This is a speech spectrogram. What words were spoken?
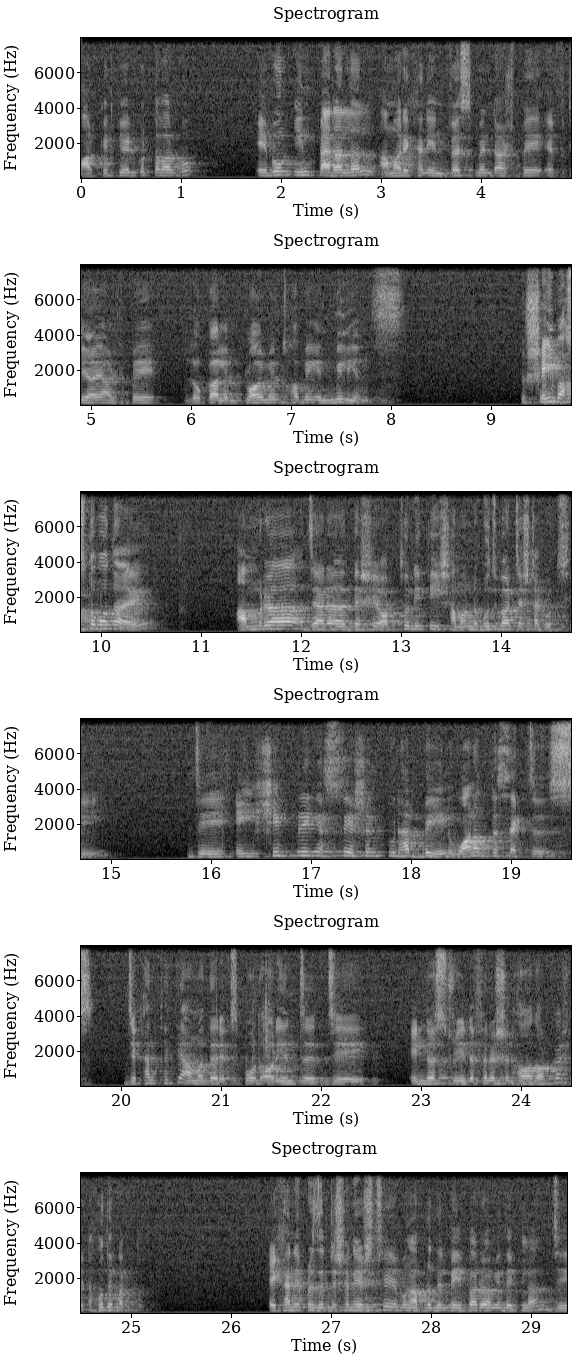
মার্কেট ক্রিয়েট করতে পারব। এবং ইন প্যারালাল আমার এখানে ইনভেস্টমেন্ট আসবে এফডিআই আসবে লোকাল এমপ্লয়মেন্ট হবে ইন মিলিয়ন্স তো সেই বাস্তবতায় আমরা যারা দেশের অর্থনীতি সামান্য বুঝবার চেষ্টা করছি, যে এই shipbreaking association could have been one of the sectors যেখান থেকে আমাদের এক্সপোর্ট ওরিয়েন্টেড যে ইন্ডাস্ট্রি ডেফিনেশন হওয়া দরকার, সেটা হতে পারত। এখানে প্রেজেন্টেশনে এসছে এবং আপনাদের পেপারও আমি দেখলাম যে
